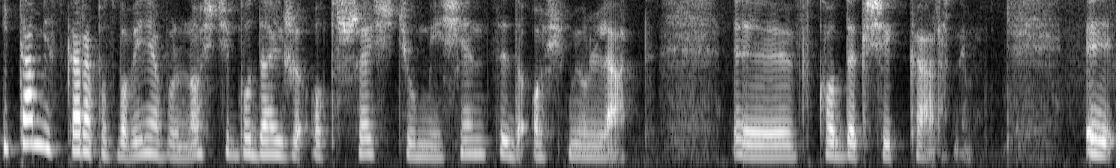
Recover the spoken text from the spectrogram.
i tam jest kara pozbawienia wolności bodajże od 6 miesięcy do 8 lat y, w kodeksie karnym. Y,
